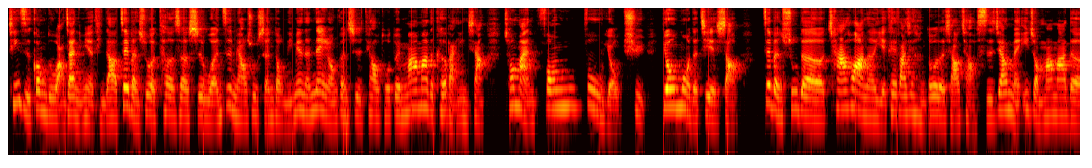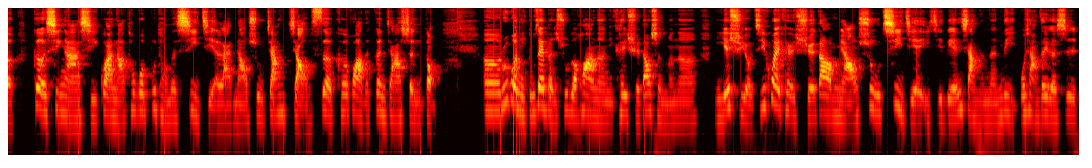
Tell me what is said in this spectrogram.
亲子共读网站里面有提到，这本书的特色是文字描述生动，里面的内容更是跳脱对妈妈的刻板印象，充满丰富、有趣、幽默的介绍。这本书的插画呢，也可以发现很多的小巧思，将每一种妈妈的个性啊、习惯啊，透过不同的细节来描述，将角色刻画的更加生动。呃，如果你读这本书的话呢，你可以学到什么呢？你也许有机会可以学到描述细节以及联想的能力。我想这个是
